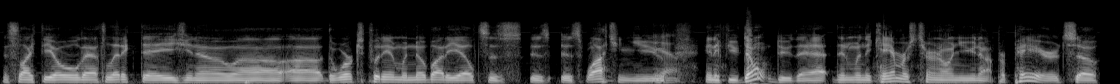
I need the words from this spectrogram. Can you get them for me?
It's like the old athletic days, you know. Uh, uh, the work's put in when nobody else is is is watching you, Yeah. and if you don't do that, then when the cameras turn on you, you're not prepared. So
